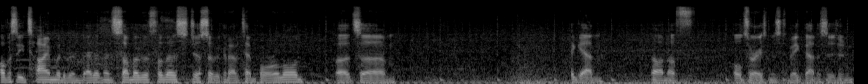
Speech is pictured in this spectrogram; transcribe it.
Obviously, time would have been better than some of it for this, just so we could have Temporal Lord, but, um, again, not enough alterations to make that decision.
